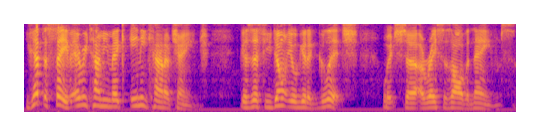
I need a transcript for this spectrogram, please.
you have to save every time you make any kind of change. Because if you don't, you'll get a glitch, which uh, erases all the names.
